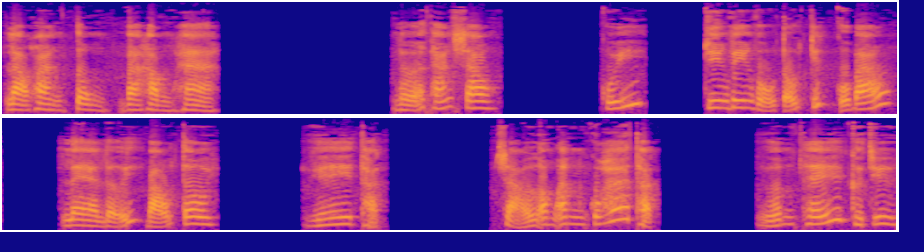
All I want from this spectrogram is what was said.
là Hoàng Tùng và Hồng Hà. Nửa tháng sau, Quý, chuyên viên vụ tổ chức của báo, lè lưỡi bảo tôi. Ghê thật, sợ ông anh quá thật. Gớm thế cơ chứ.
